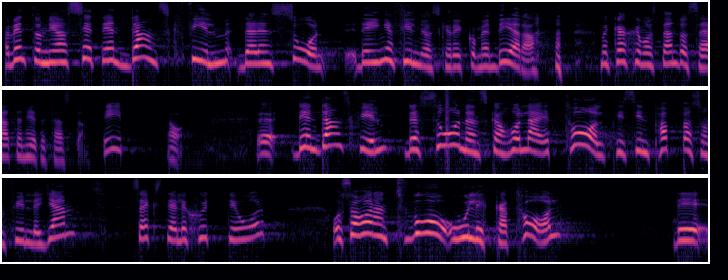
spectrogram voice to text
Jag vet inte om ni har sett, det är en dansk film där en son, det är ingen film jag ska rekommendera, men kanske måste ändå säga att den heter Festen. Ja. Eh, det är en dansk film där sonen ska hålla ett tal till sin pappa som fyller jämnt, 60 eller 70 år. Och så har han två olika tal det,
